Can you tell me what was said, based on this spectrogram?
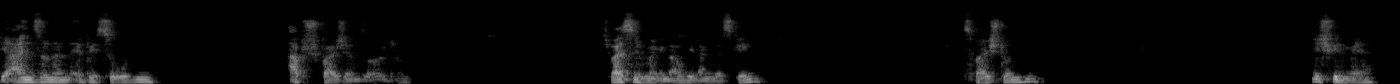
die einzelnen Episoden abspeichern sollte. Ich weiß nicht mehr genau, wie lange das ging. Zwei Stunden. Nicht viel mehr.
